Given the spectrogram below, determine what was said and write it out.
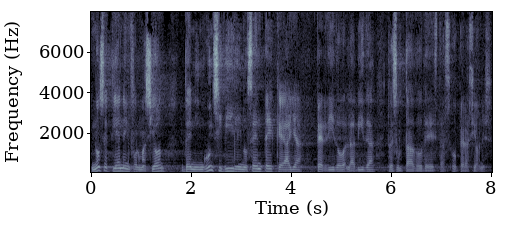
no se tiene información de ningún civil inocente que haya perdido la vida resultado de estas operaciones.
